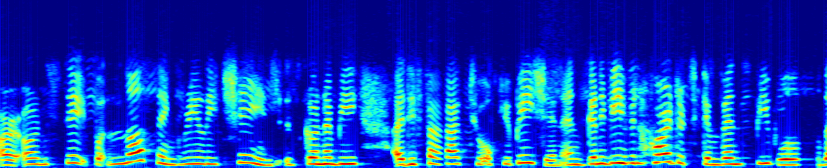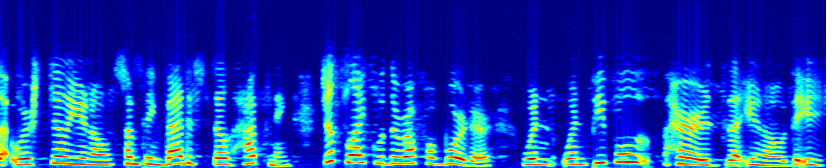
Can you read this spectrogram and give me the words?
our own state, but nothing really changed. It's going to be a de facto occupation, and it's going to be even harder to convince people that we're still, you know, something bad is still happening. Just like with the Rafah border, when when people heard that, you know, the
